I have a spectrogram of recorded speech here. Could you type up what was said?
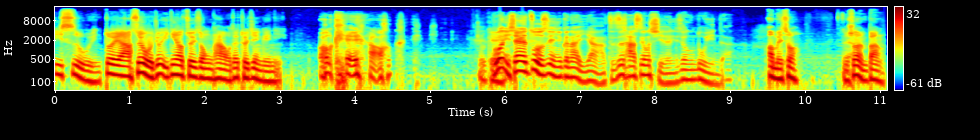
一四五零，对啊，所以我就一定要追踪他，我再推荐给你。OK，好。不过你现在做的事情就跟他一样啊，只是他是用写的，你是用录音的。哦，没错，你说很棒，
